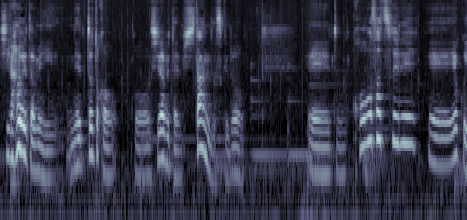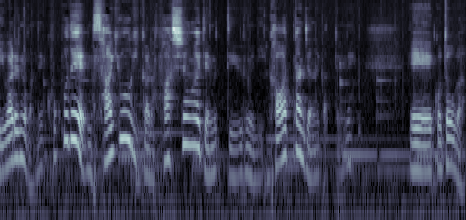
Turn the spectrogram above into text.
調べるためにネットとかをこう調べたりしたんですけど、えー、と考察でね、えーよく言われるのがね、ここで作業着からファッションアイテムっていう風に変わったんじゃないかっていうね、えーことが、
